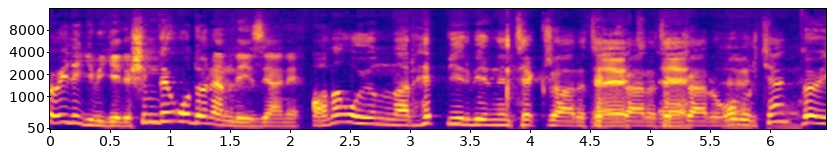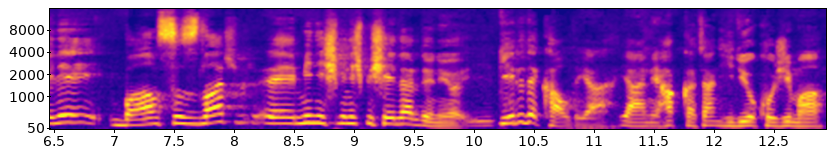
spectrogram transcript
Öyle gibi geliyor. Şimdi o dönemdeyiz yani. Ana oyunlar hep birbirinin tekrarı, tekrarı, Evet, tekrarı evet, olurken evet. böyle bağımsızlar e, miniş miniş bir şeyler dönüyor. Geride kaldı ya. Yani hakikaten Hideo Kojima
